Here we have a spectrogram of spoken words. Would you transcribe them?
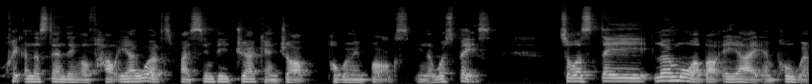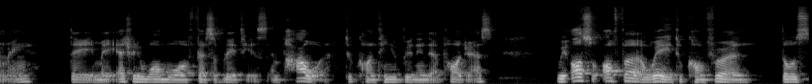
quick understanding of how AI works by simply drag and drop programming blocks in a workspace. So as they learn more about AI and programming, they may actually want more flexibilities and power to continue building their projects we also offer a way to convert those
